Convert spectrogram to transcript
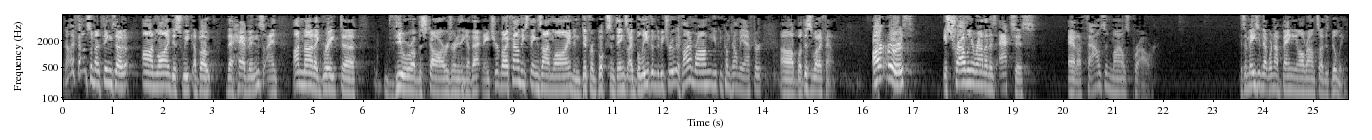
Now I found some things out online this week about the heavens, and I'm not a great uh, viewer of the stars or anything of that nature, but I found these things online and different books and things. I believe them to be true. If I'm wrong, you can come tell me after, uh, but this is what I found. Our earth is traveling around on its axis at a thousand miles per hour. It's amazing that we're not banging all around inside this building.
